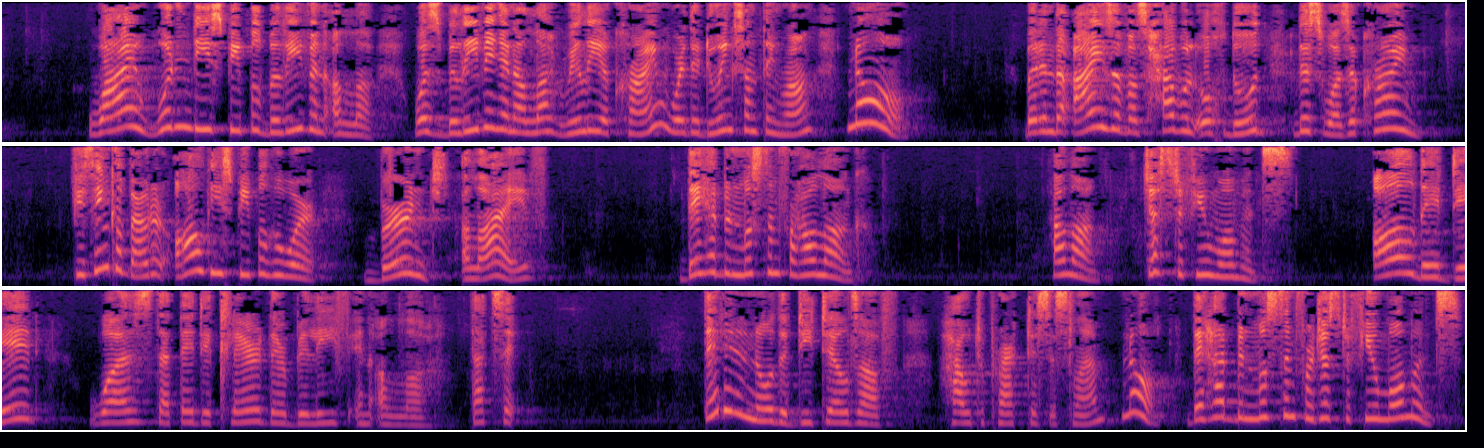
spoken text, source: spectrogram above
Why wouldn't these people believe in Allah? Was believing in Allah really a crime? Were they doing something wrong? No. But in the eyes of Ashabul Ukhdud, this was a crime. If you think about it, all these people who were burned alive, they had been Muslim for how long? How long? Just a few moments. All they did was that they declared their belief in Allah. That's it. They didn't know the details of how to practice Islam. No, they had been Muslim for just a few moments.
